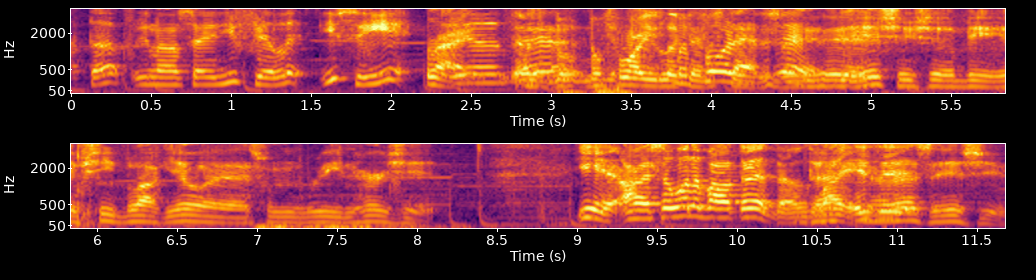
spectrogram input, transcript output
fucked up. You know what I'm saying? You feel it. You see it. Right. You know That's saying? be- before you looked Before- at the status. yeah. Yeah. The issue should be if she block your ass from reading her shit. Yeah. All right. So what about that though? That's, like, is now it that's the issue.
